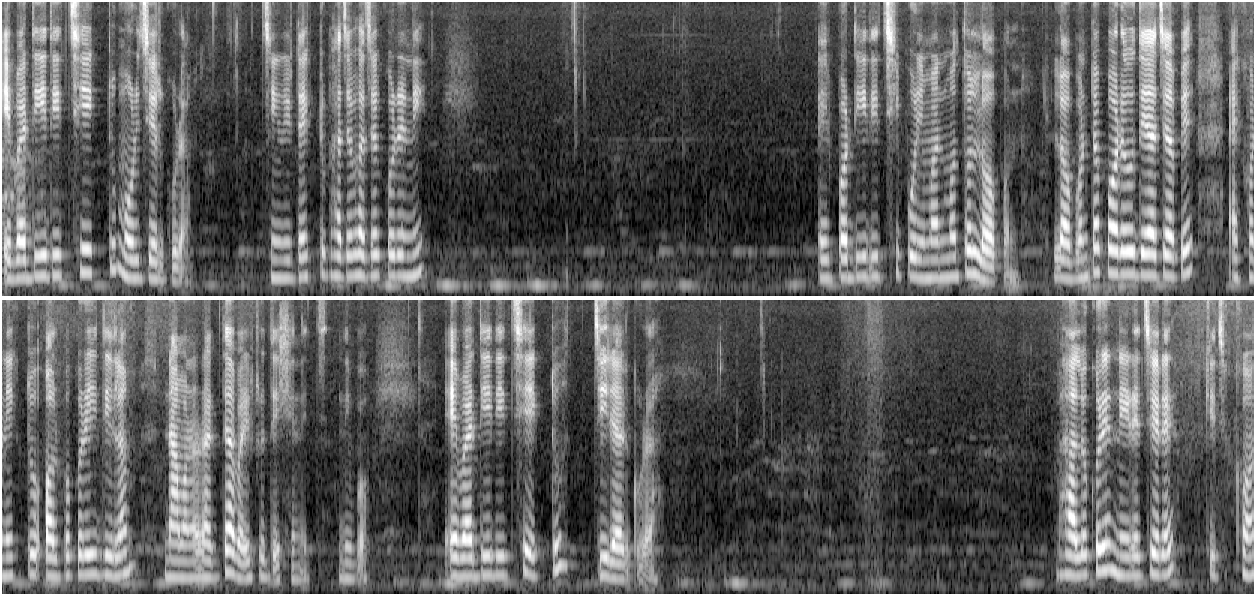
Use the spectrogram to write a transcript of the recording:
এবার দিয়ে দিচ্ছি একটু মরিচের গুঁড়া। চিংড়িটা একটু ভাজা ভাজা করে নিই। এরপর দিয়ে দিচ্ছি পরিমাণ মতো লবণ। লবণটা পরেও দেয়া যাবে। এখন একটু অল্প করেই দিলাম। নামানোর আগে আবার একটু দেখে নিব। এবার দিয়ে দিচ্ছি একটু জিরার গুঁড়া। ভালো করে নেড়ে চেড়ে কিছুক্ষণ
